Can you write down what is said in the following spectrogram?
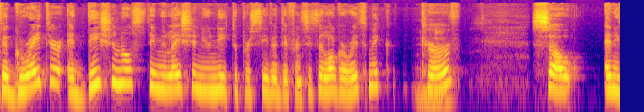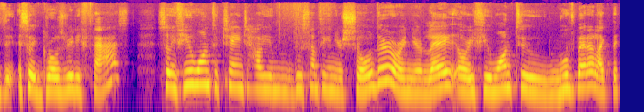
the greater additional stimulation you need to perceive a difference. It's a logarithmic mm-hmm. curve. So, and it, so it grows really fast. So if you want to change how you do something in your shoulder or in your leg, or if you want to move better, like the,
